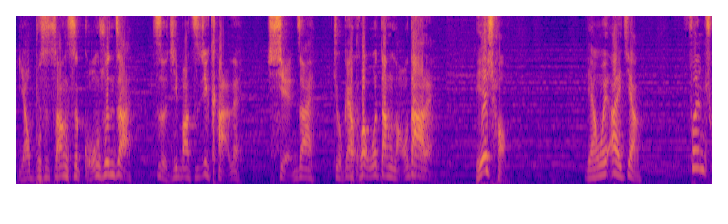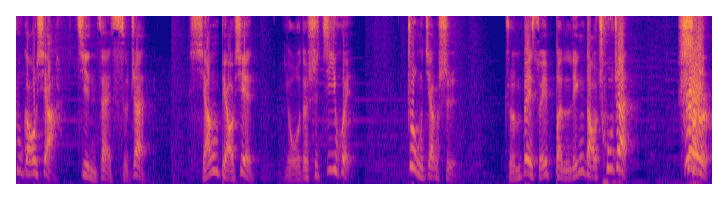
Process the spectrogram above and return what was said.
要不是上次公孙瓒自己把自己砍了，现在就该换我当老大了。别吵，两位爱将，分出高下，尽在此战。想表现，有的是机会。众将士，准备随本领导出战。是。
